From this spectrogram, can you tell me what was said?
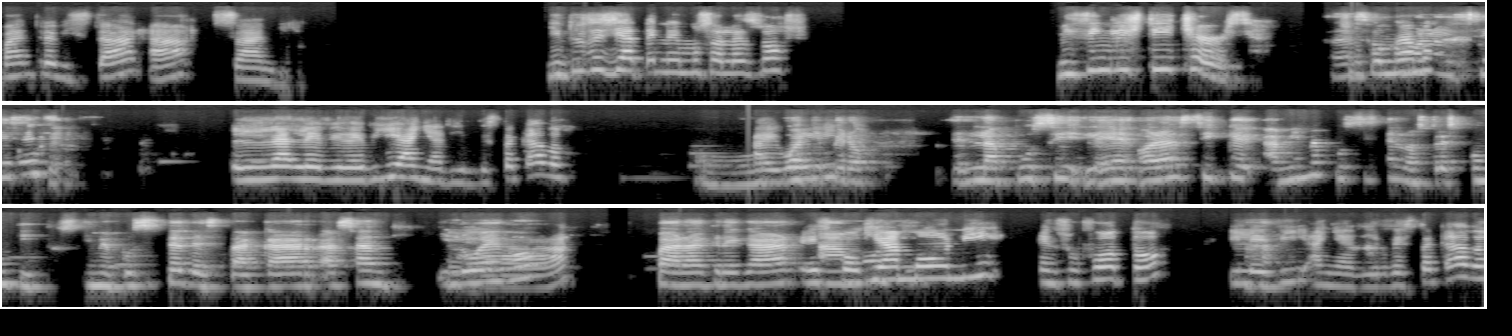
va a entrevistar a Sandy. Y entonces ya tenemos a las dos. Mis English teachers. Supongamos la, le debí añadir destacado. Oh, pero la puse, ahora sí que a mí me pusiste en los tres puntitos y me pusiste destacar a Sandy. Y luego, para agregar. Escogí a Moni en su foto y le di añadir destacado.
